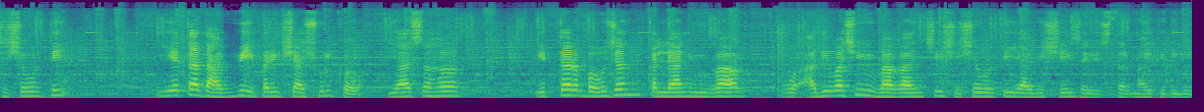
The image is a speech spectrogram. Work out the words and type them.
शिष्यवृत्ती इयत्ता दहावी परीक्षा शुल्क यासह इतर बहुजन कल्याण विभाग व आदिवासी विभागांची शिष्यवृत्ती याविषयी सविस्तर माहिती दिली.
